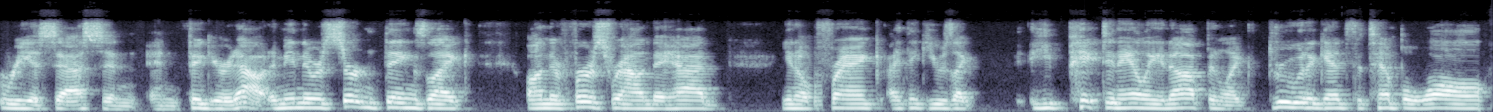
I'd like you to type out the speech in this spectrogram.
reassess and, and figure it out. I mean, there were certain things like on their first round, they had you know, Frank, I think he was like he picked an alien up and like threw it against the temple wall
